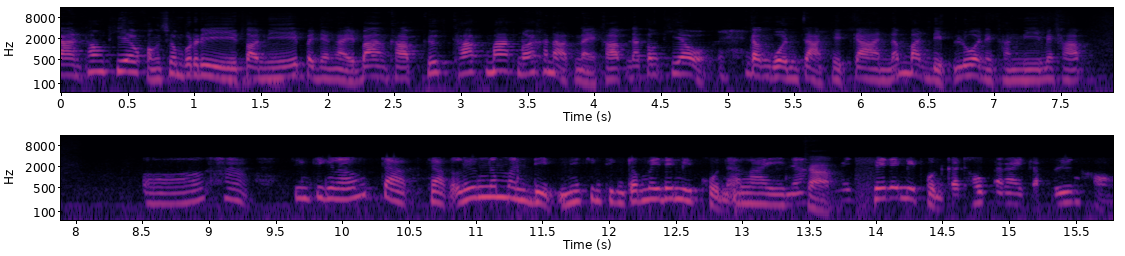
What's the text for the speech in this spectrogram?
การท่องเที่ยวของชลบุรีตอนนี้เป็นยังไงบ้างครับคึกคักมากน้อยขนาดไหนครับ นักท่องเที่ยวกังวลจากเหตุการณ์น้ำมันดิบรั่วในครั้งนี้ไหมครับ อ๋อค่ะ จริง ๆ แล้วจากจากเรื่องน้ำมันดิบนี่จริง ๆ ก็ไม่ได้มีผลอะไรนะครับไม่ไม่ได้มีผลกระทบอะไรกับเรื่องของ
